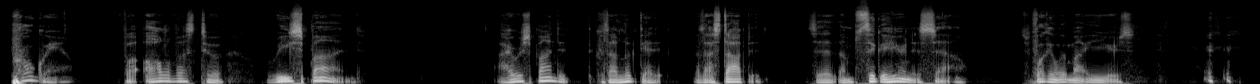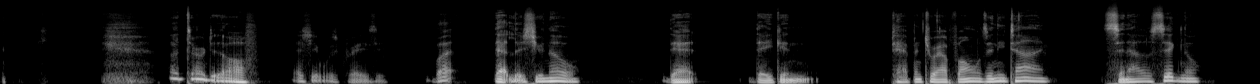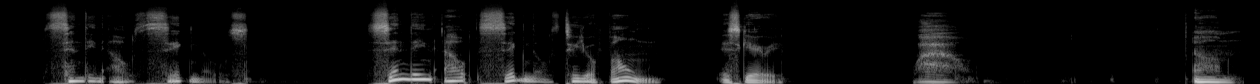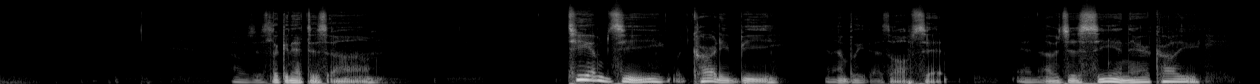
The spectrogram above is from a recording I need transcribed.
Program for all of us to respond. I responded because I looked at it, because I stopped it. I said, I'm sick of hearing this sound. It's fucking with my ears. I turned it off. That shit was crazy. But that lets you know that they can tap into our phones anytime, send out a signal. Sending out signals. Sending out signals to your phone is scary. Wow. Um, I was just looking at this um, TMZ with Cardi B, and I believe that's Offset. And I was just seeing there, Cardi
